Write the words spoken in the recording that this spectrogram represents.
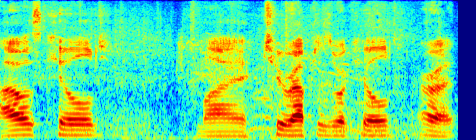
I was killed. My two raptors were killed. Alright.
